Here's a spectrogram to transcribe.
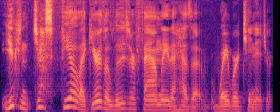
You can just feel like you're the loser family that has a wayward teenager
